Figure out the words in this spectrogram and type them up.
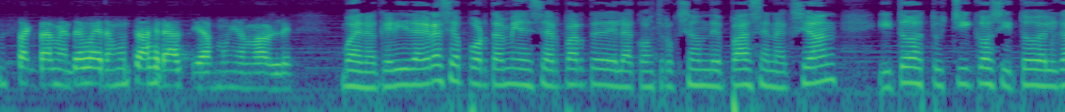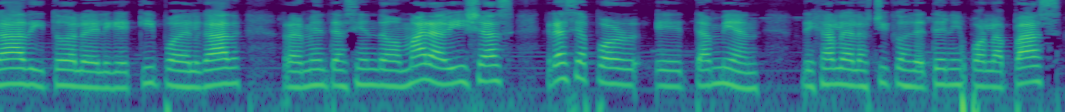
Exactamente, bueno, muchas gracias, muy amable. Bueno, querida, gracias por también ser parte de la construcción de paz en acción y todos tus chicos y todo el GAD y todo el equipo del GAD realmente haciendo maravillas. Gracias por eh, también dejarle a los chicos de Tenis por la Paz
